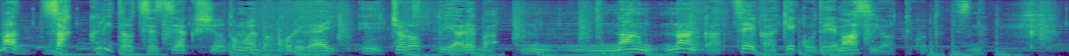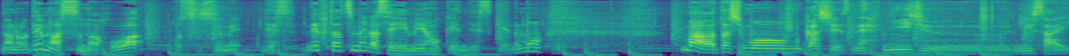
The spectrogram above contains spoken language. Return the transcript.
まあざっくりと節約しようと思えばこれぐらいちょろっとやれば、うん、なんか成果結構出ますよってことですね。なので、まあ、スマホはおすすめです。で、2つ目が生命保険ですけれども、まあ私も昔ですね、22歳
